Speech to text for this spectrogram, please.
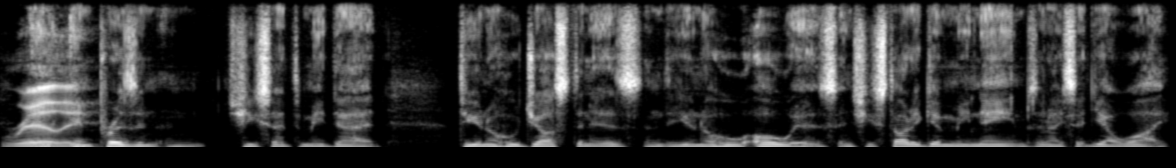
Really? in, prison." And she said to me, "Dad, do you know who Justin is? And do you know who O is?" And she started giving me names, and I said, "Yeah, why?"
